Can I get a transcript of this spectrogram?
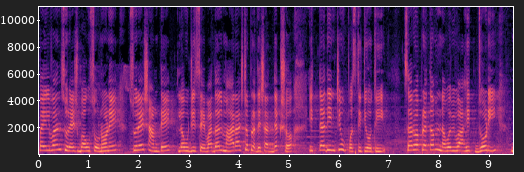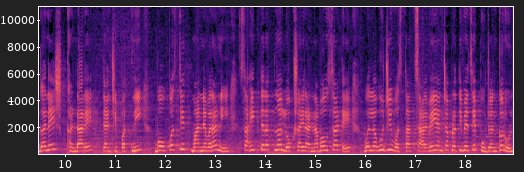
पैलवान सुरेशभाऊ सोनोणे सुरेश आमटे लहुजी सेवादल महाराष्ट्र प्रदेशाध्यक्ष इत्यादींची उपस्थिती होती. सर्वप्रथम नवविवाहित जोडी गणेश खंडारे त्यांची पत्नी व उपस्थित मान्यवरांनी साहित्यरत्न लोकशाहीर अण्णाभाऊ साठे व लहुजी वस्ताद साळवे यांच्या प्रतिमेचे पूजन करून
